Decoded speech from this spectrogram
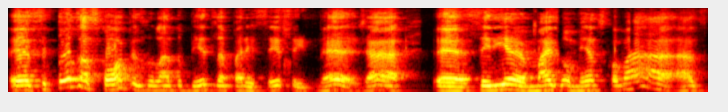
é, se todas as cópias do lado B desaparecessem, né? Já é, seria mais ou menos como a, as,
